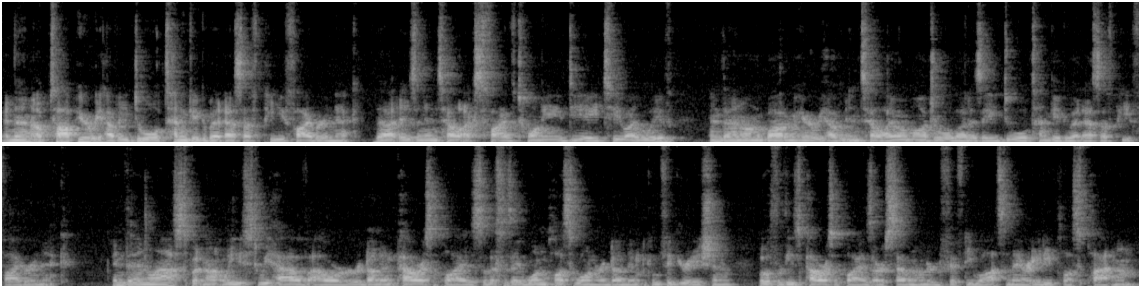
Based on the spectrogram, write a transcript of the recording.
And then up top here we have a dual 10 gigabit SFP fiber NIC. That is an Intel X520 DA2, I believe. And then on the bottom here we have an Intel I.O. module that is a dual 10 gigabit SFP fiber NIC. And then last but not least, we have our redundant power supplies. So this is a 1 plus 1 redundant configuration both of these power supplies are 750 watts and they are 80 plus platinum.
